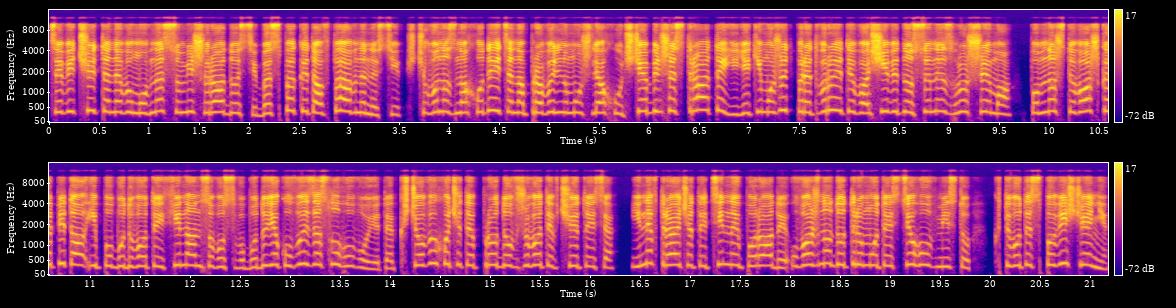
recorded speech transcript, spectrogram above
це відчуйте невимовне суміш радості, безпеки та впевненості, що воно знаходиться на правильному шляху. Ще більше стратегій, які можуть перетворити ваші відносини з грошима. Помножте ваш капітал і побудувати фінансову свободу, яку ви заслуговуєте. Якщо ви хочете продовжувати вчитися і не втрачати цінної поради, уважно дотримуйтесь цього вмісту, активуйте сповіщення,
